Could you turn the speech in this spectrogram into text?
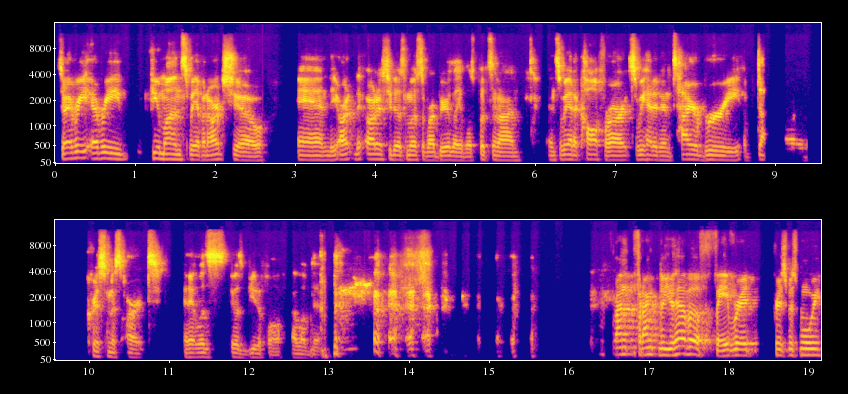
so every every few months we have an art show, and the art the artist who does most of our beer labels puts it on, and so we had a call for art. So we had an entire brewery of Die Christmas art, and it was it was beautiful. I loved it. Frank, Frank, do you have a favorite Christmas movie?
